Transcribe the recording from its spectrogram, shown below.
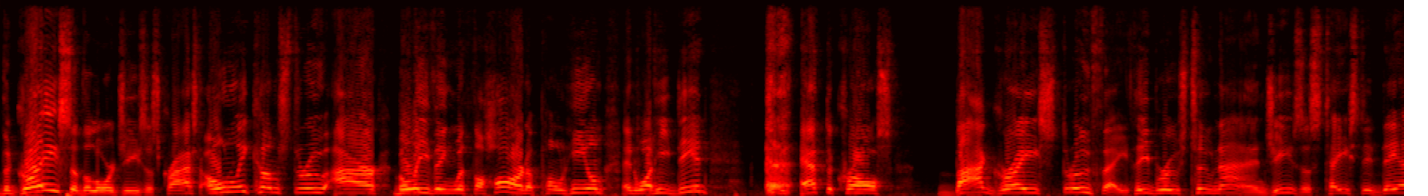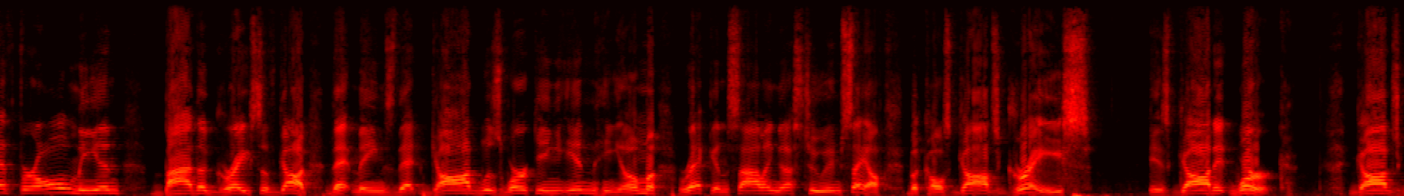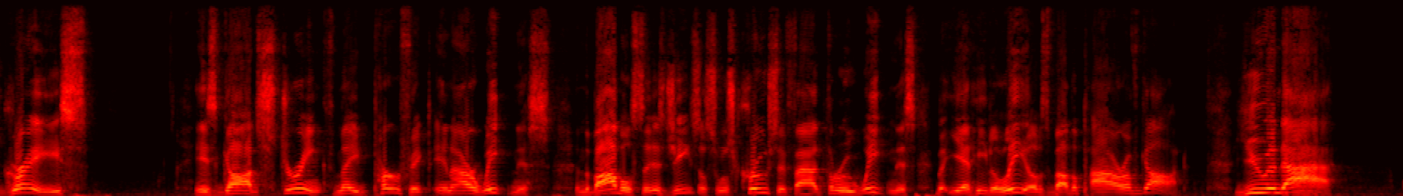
The grace of the Lord Jesus Christ only comes through our believing with the heart upon Him and what He did at the cross by grace through faith. Hebrews 2 9. Jesus tasted death for all men by the grace of God. That means that God was working in him, reconciling us to himself, because God's grace is God at work. God's grace is God's strength made perfect in our weakness. And the Bible says Jesus was crucified through weakness, but yet he lives by the power of God. You and I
